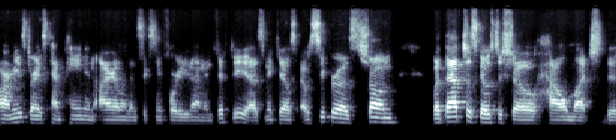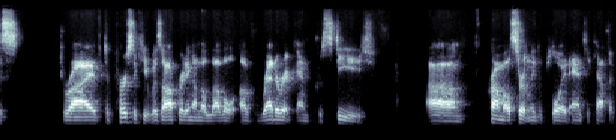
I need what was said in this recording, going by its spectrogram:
armies during his campaign in Ireland in 1649 and 50, as Mikhail Osiekra has shown. But that just goes to show how much this drive to persecute was operating on the level of rhetoric and prestige. Um, Cromwell certainly deployed anti-Catholic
